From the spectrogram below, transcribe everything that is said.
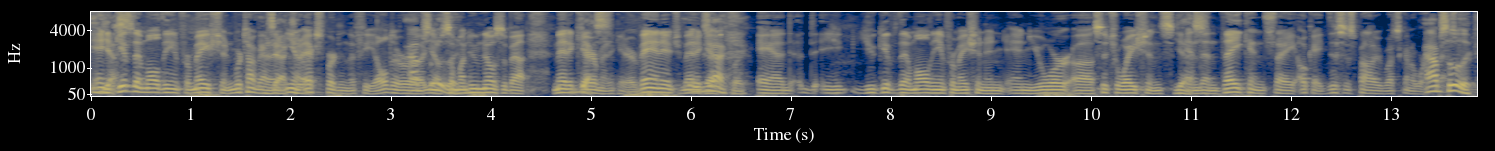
And- and, yes. give them all the information. We're talking about Exactly a, you know expert in the field or uh, you know someone who knows about Medicare, Yes. Medicare Advantage, Medicare, Exactly. and you, you give them all the information in, in your uh, situations, Yes. and then they can say, okay, this is probably what's going to work. Absolutely.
